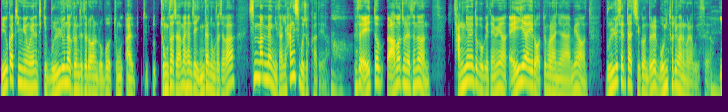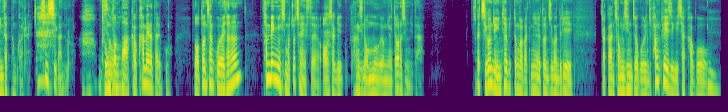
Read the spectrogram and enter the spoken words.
미국 같은 경우에는 특히 물류나 그런 데 들어가는 로봇 종 아 종사자만 현재 인간 종사자가 10만 명 이상이 항시 부족하대요. 어. 그래서 AW 아마존에서는 작년에도 보게 되면 AI로 어떤 걸 하냐면 물류센터 직원들을 모니터링하는 걸 하고 있어요. 음. 인사 평가를 실시간으로. 아 동선. 파악하고 카메라 달고. 그래서 어떤 창고에서는 300명씩 막 쫓아냈어요. 어 자기 당신 업무 역량이 떨어집니다. 그러니까 직원들 인터뷰했던 걸 봤더니 어떤 직원들이 약간 정신적으로 이제 황폐해지기 시작하고 음.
